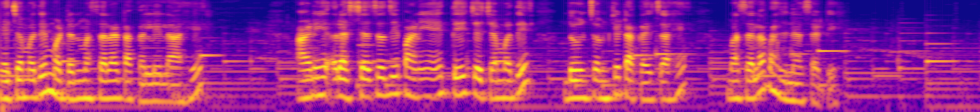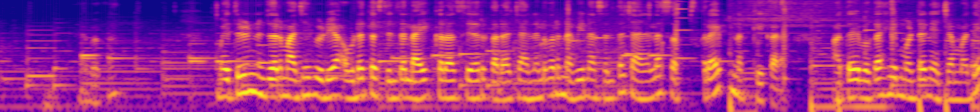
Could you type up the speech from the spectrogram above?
याच्यामध्ये मटन मसाला टाकलेला आहे. आणि रश्श्याचं जे पाणी आहे ते त्याच्यामध्ये दोन चमचे टाकायचं आहे मसाला भाजण्यासाठी. हे बघा. मैत्रिणी जर माझे व्हिडिओ आवडत असतील तर लाईक करा शेअर करा. चॅनलवर नवीन असेल तर चॅनलला सबस्क्राईब नक्की करा. आता हे बघा हे मटण याच्यामध्ये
